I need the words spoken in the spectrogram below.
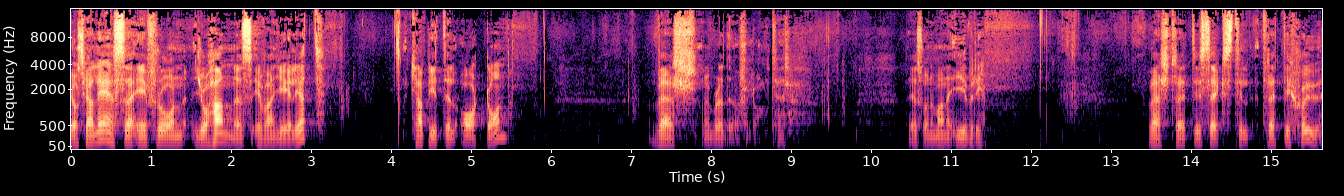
Jag ska läsa ifrån Johannes evangeliet kapitel 18. Vers, nu bläddrar jag för långt här. Det är så när man är ivrig. Vers 36 till 37.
